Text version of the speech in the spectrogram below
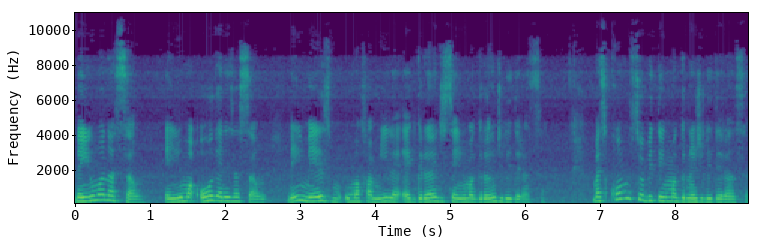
Nenhuma nação, nenhuma organização, nem mesmo uma família é grande sem uma grande liderança. Mas como se obtém uma grande liderança?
